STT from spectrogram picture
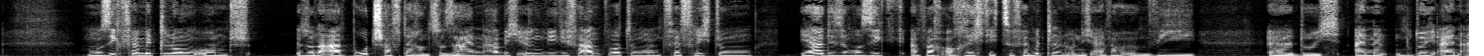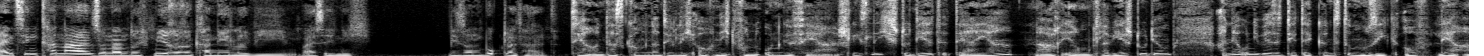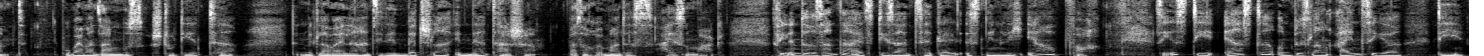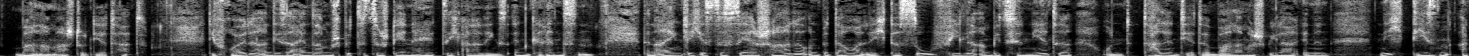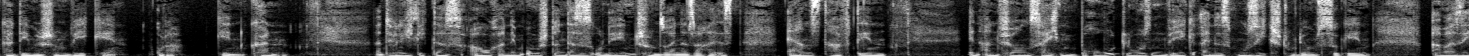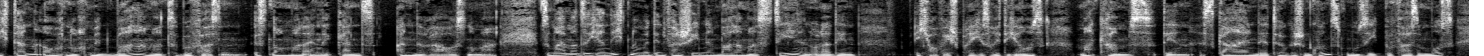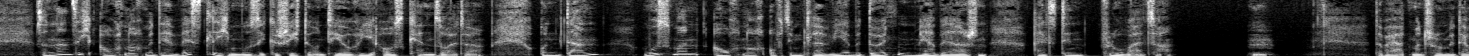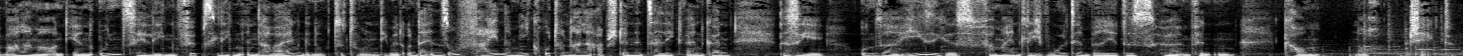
Musikvermittlung und so eine Art Botschafterin zu sein, habe ich irgendwie die Verantwortung und Verpflichtung, ja, diese Musik einfach auch richtig zu vermitteln und nicht einfach irgendwie äh, durch einen durch einen einzigen Kanal, sondern durch mehrere Kanäle, wie weiß ich nicht, wie so ein Booklet halt. Tja, und das kommt natürlich auch nicht von ungefähr. Schließlich studierte der ja nach ihrem Klavierstudium an der Universität der Künste Musik auf Lehramt. Wobei man sagen muss, studierte. Denn mittlerweile hat sie den Bachelor in der Tasche was auch immer das heißen mag. Viel interessanter als dieser Zettel ist nämlich ihr Hauptfach. Sie ist die erste und bislang einzige, die Balama studiert hat. Die Freude an dieser einsamen Spitze zu stehen hält sich allerdings in Grenzen. Denn eigentlich ist es sehr schade und bedauerlich, dass so viele ambitionierte und talentierte Balama-SpielerInnen nicht diesen akademischen Weg gehen oder gehen können. Natürlich liegt das auch an dem Umstand, dass es ohnehin schon so eine Sache ist, ernsthaft den in Anführungszeichen brotlosen Weg eines Musikstudiums zu gehen, aber sich dann auch noch mit Balama zu befassen, ist nochmal eine ganz andere Hausnummer. Zumal man sich ja nicht nur mit den verschiedenen Balama-Stilen oder den ich hoffe, ich spreche es richtig aus, Makams, den Skalen der türkischen Kunstmusik befassen muss, sondern sich auch noch mit der westlichen Musikgeschichte und Theorie auskennen sollte. Und dann muss man auch noch auf dem Klavier bedeutend mehr beherrschen als den Flohwalzer. Hm. Dabei hat man schon mit der Balama und ihren unzähligen fipsligen Intervallen genug zu tun, die mitunter in so feine mikrotonale Abstände zerlegt werden können, dass sie unser hiesiges, vermeintlich wohltemperiertes Hörempfinden kaum noch checkt.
